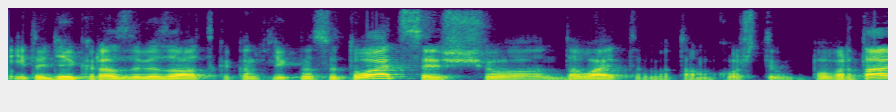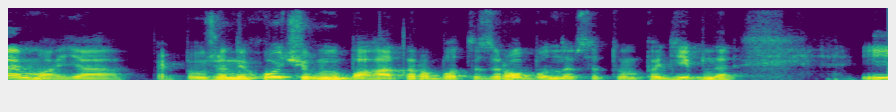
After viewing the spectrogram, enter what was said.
І тоді якраз зав'язала така конфліктна ситуація, що давайте ми там кошти повертаємо, а я якби вже не хочу, ну багато роботи зроблено, все тому подібне. І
